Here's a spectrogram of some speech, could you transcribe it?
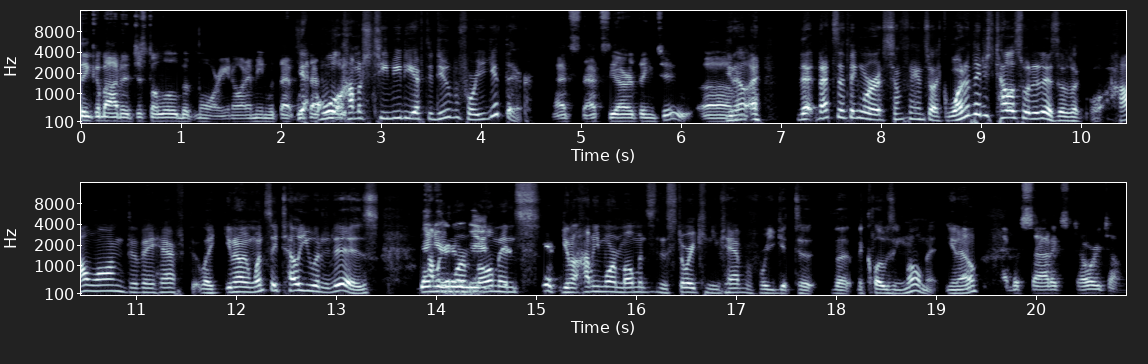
think about it just a little bit more. You know what I mean? With that, with yeah. That well, movie. how much TV do you have to do before you get there? That's that's the other thing too. Um, you know, that that's the thing where some fans are like, "Why don't they just tell us what it is?" I was like, "Well, how long do they have to like?" You know, and once they tell you what it is, how many more moments? Yeah. You know, how many more moments in the story can you have before you get to the the closing moment? You know, episodic storytelling.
